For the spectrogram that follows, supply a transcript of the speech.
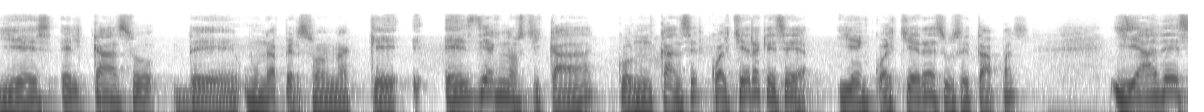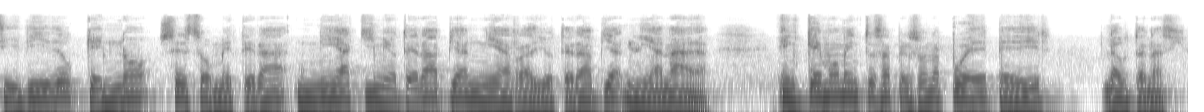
y es el caso de una persona que es diagnosticada con un cáncer, cualquiera que sea, y en cualquiera de sus etapas, y ha decidido que no se someterá ni a quimioterapia, ni a radioterapia, ni a nada. ¿En qué momento esa persona puede pedir la eutanasia?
